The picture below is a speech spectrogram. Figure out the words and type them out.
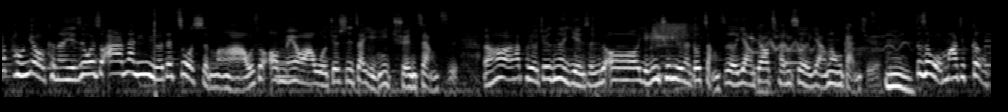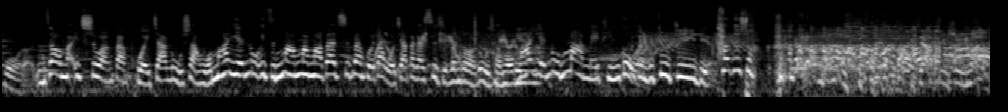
他朋友可能也是问说啊，那你女儿在做什么啊？我说哦没有啊，我就是在演艺圈这样子。然后他朋友就是那眼神说哦，演艺圈的人都长这样，都要穿这样那种感觉。嗯，这时候我妈就更火了，你知道吗？一吃完饭回家路上，我妈沿路一直骂骂骂，大概吃饭回到我家大概四十分钟的路程，我妈沿路骂没停过。忍不住近一点，她就说，家继续骂，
